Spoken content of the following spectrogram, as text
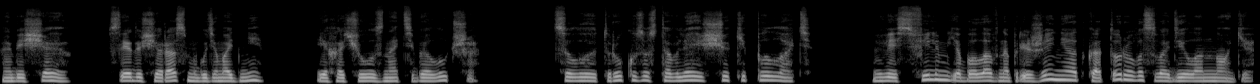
«Обещаю, в следующий раз мы будем одни. Я хочу узнать тебя лучше». Целует руку, заставляя щеки пылать. Весь фильм я была в напряжении, от которого сводила ноги.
